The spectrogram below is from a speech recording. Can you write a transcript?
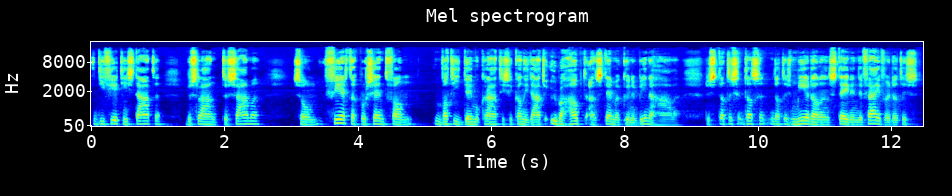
die 14 staten beslaan tezamen zo'n 40% van wat die democratische kandidaten überhaupt aan stemmen kunnen binnenhalen. Dus dat is, dat is, dat is meer dan een steen in de vijver. Dat is,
